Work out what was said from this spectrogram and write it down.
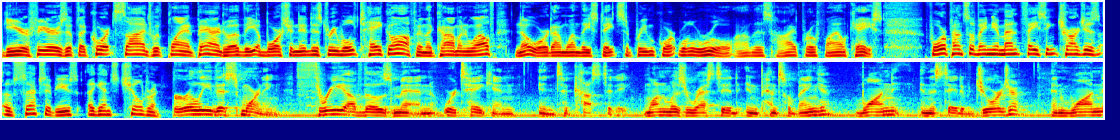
Geer fears if the court sides with Planned Parenthood, the abortion industry will take off in the Commonwealth. No word on when the state Supreme Court will rule on this high profile case. Four Pennsylvania men facing charges of sex abuse against children. Early this morning, three of those men were taken into custody. One was arrested in Pennsylvania, one in the state of Georgia, and one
